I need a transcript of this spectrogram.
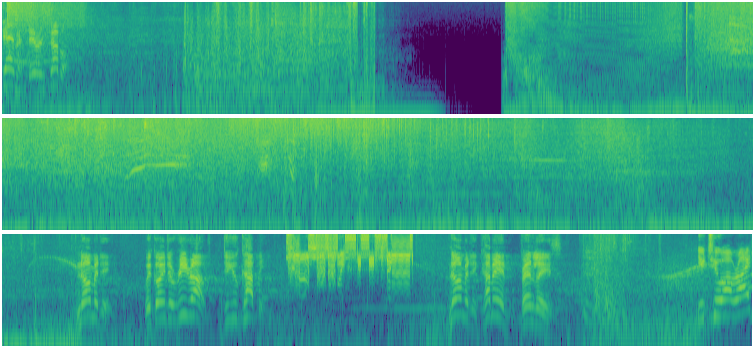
Damn it, they're in trouble. Normandy, We're going to reroute. Do you copy? Normandy, come in. Friendlies. You two all right?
